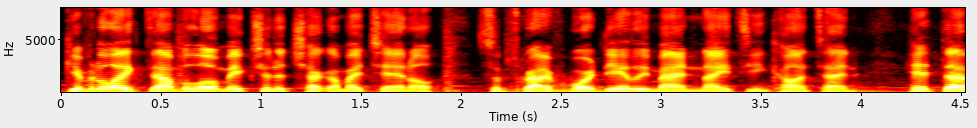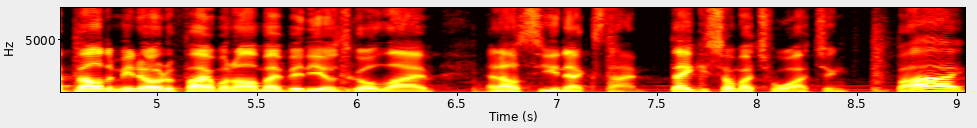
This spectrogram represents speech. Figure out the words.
give it a like down below. Make sure to check out my channel. Subscribe for more daily Madden 19 content. Hit that bell to be notified when all my videos go live. And I'll see you next time. Thank you so much for watching. Bye.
